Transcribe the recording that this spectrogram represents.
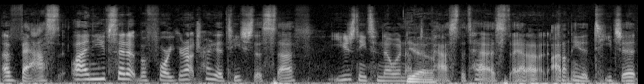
a vast. And you've said it before. You're not trying to teach this stuff. You just need to know enough Yeah. to pass the test. I don't, I don't need to teach it.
